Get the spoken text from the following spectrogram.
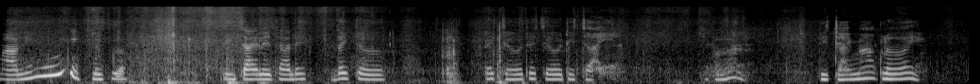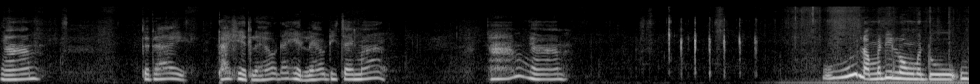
มานี่มันเพื่อดีใจเลยจ้าได้ได้เจอ ได้เจอได้เจอดีใจเพื่อนดีใจมากเลย งาม จะได้ได้เห็ดแล้วได้เห็ดแล้วดีใจมาก งามงามอู้เราไม่ได้ลงมาดูอู้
